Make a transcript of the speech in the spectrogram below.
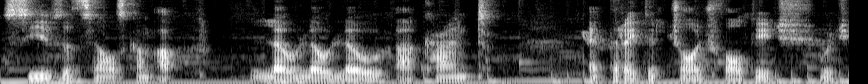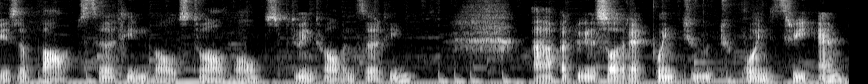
See if the cells come up low, low, low uh, current at the rated charge voltage, which is about 13 volts, 12 volts, between 12 and 13. Uh, but we're going to start it at 0.2 to 0.3 amp.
